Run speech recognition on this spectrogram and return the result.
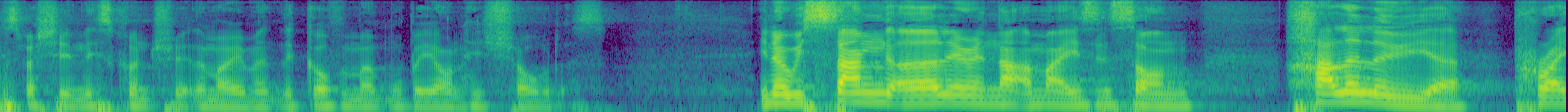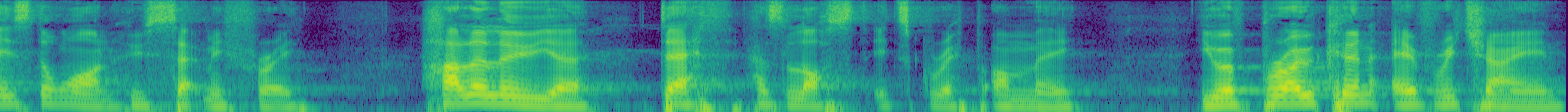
especially in this country at the moment. The government will be on his shoulders. You know, we sang earlier in that amazing song, Hallelujah, praise the one who set me free. Hallelujah, death has lost its grip on me. You have broken every chain.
